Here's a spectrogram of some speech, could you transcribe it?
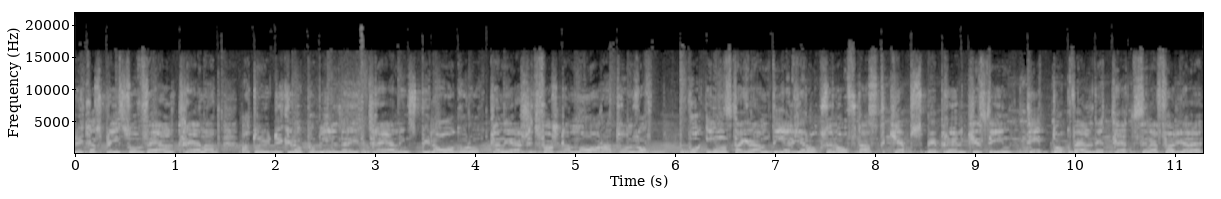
lyckats bli så vältränad att hon nu dyker upp på bilder i träningsbilagor och planerar sitt första maratonlopp. På Instagram delger också en oftast kepsbeprydd Kristin titt och väldigt tätt sina följare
